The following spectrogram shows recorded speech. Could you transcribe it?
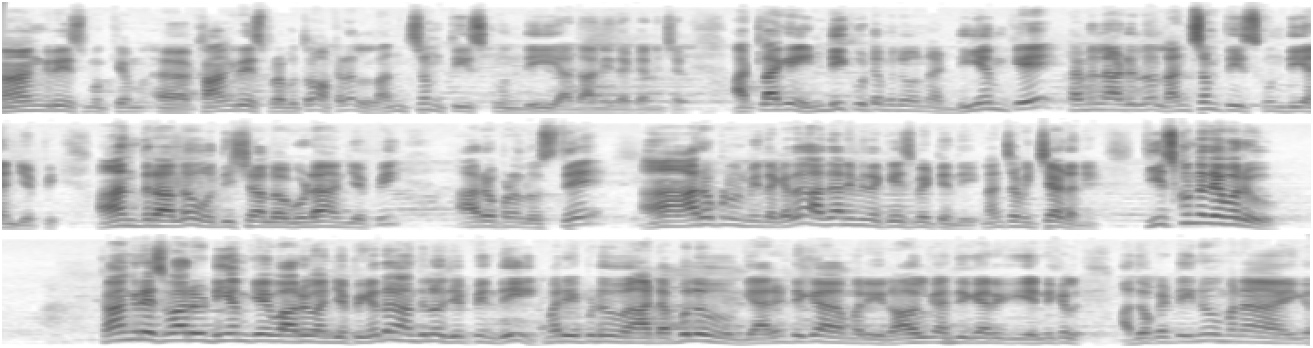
కాంగ్రెస్ ముఖ్యం కాంగ్రెస్ ప్రభుత్వం అక్కడ లంచం తీసుకుంది అదాని దగ్గర నుంచి. అట్లాగే ఇండి కూటమిలో ఉన్న డిఎంకే తమిళనాడులో లంచం తీసుకుంది అని చెప్పి ఆంధ్రాలో ఒడిశాలో కూడా అని చెప్పి ఆరోపణలు వస్తే ఆ ఆరోపణల మీద కదా అదాని మీద కేసు పెట్టింది లంచం ఇచ్చాడని. తీసుకున్నది ఎవరు? కాంగ్రెస్ వారు డిఎంకే వారు అని చెప్పి కదా అందులో చెప్పింది. మరి ఇప్పుడు ఆ డబ్బులు గ్యారంటీగా మరి రాహుల్ గాంధీ గారికి ఎన్నికలు అదొకటిను మన ఇక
